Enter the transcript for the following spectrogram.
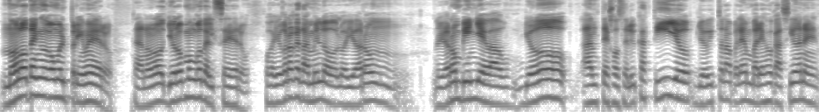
No lo tengo como el primero. O sea, no lo- yo lo pongo tercero. Porque yo creo que también lo, lo llevaron lo llevaron bien llevado. Yo, ante José Luis Castillo, yo he visto la pelea en varias ocasiones.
